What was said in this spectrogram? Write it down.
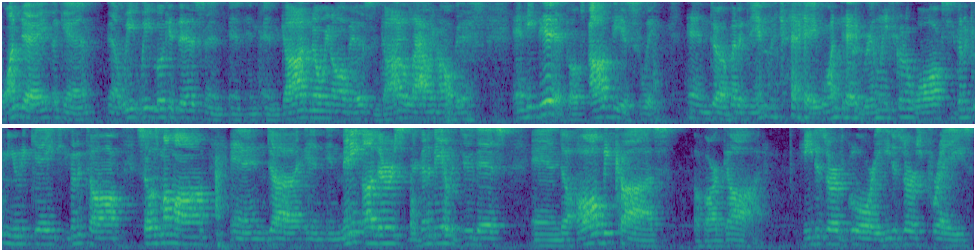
One day, again, you know, we, we look at this and, and, and, and God knowing all this and God allowing all this. And he did, folks, obviously. And uh, but at the end of the day, one day Brinley's going to walk. She's going to communicate. She's going to talk. So is my mom, and uh, and, and many others. They're going to be able to do this, and uh, all because of our God. He deserves glory. He deserves praise,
